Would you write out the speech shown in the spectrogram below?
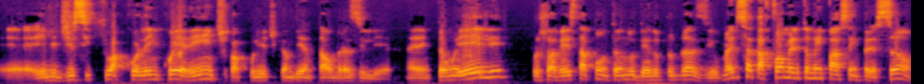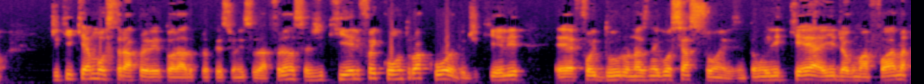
é, ele disse que o acordo é incoerente com a política ambiental brasileira. Né? Então ele, por sua vez, está apontando o dedo para o Brasil. Mas, de certa forma, ele também passa a impressão de que quer mostrar para o eleitorado protecionista da França de que ele foi contra o acordo, de que ele é, foi duro nas negociações. Então ele quer aí, de alguma forma,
